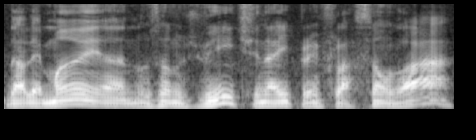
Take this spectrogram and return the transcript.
da Alemanha nos anos 20, né, hiperinflação lá,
